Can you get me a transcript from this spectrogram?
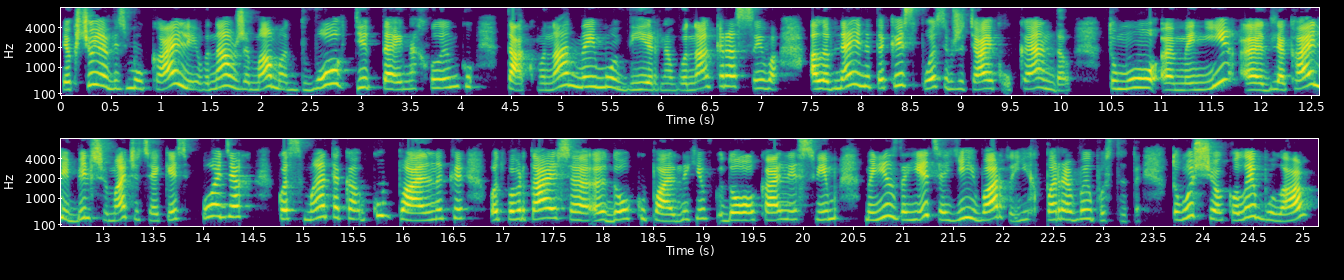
Якщо я візьму Кайлі, вона вже мама двох дітей на хвилинку. Так, вона неймовірна, вона красива, але в неї не такий спосіб життя, як у Кендал. Тому е, мені е, для Кайлі більше мечиться якийсь одяг, косметика, купальники. От повертаюся е, до купальників, до Кайлі Свім. Мені здається, їй варто їх перевипустити, тому що коли була.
